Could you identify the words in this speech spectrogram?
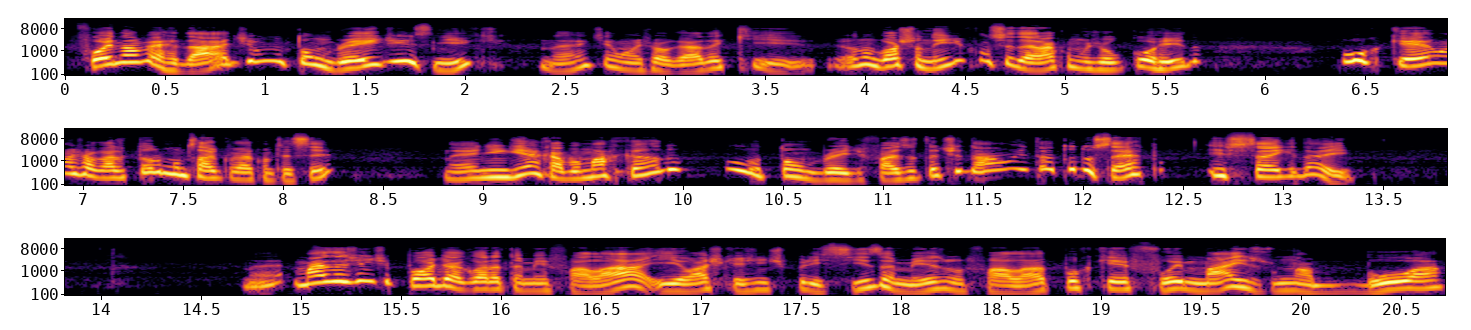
foi na verdade um Tom Brady sneak, né, que é uma jogada que eu não gosto nem de considerar como jogo corrido, porque é uma jogada que todo mundo sabe que vai acontecer, né? Ninguém acaba marcando, o Tom Brady faz o touchdown e tá tudo certo e segue daí. Né? Mas a gente pode agora também falar, e eu acho que a gente precisa mesmo falar, porque foi mais uma boa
